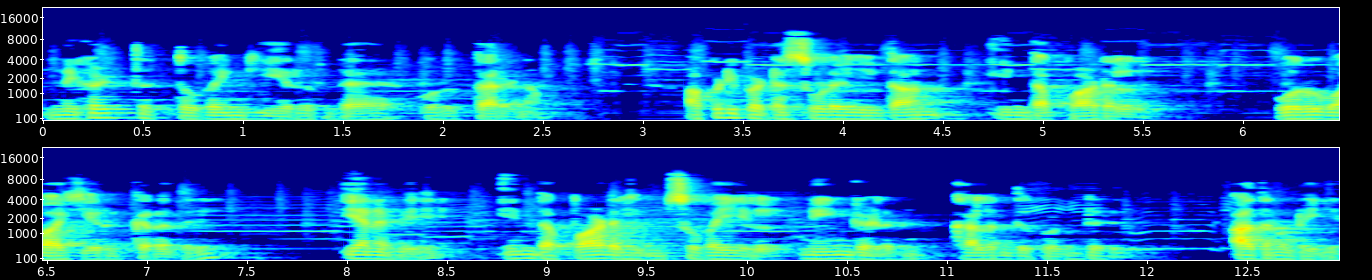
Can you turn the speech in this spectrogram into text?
நிகழ்த்த துவங்கி இருந்த ஒரு தருணம். அப்படிப்பட்ட சூழலில்தான் இந்த பாடல் உருவாகி இருக்கிறது எனவே இந்த பாடலின் சுவையில் நீங்களும் கலந்து கொண்டு அதனுடைய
